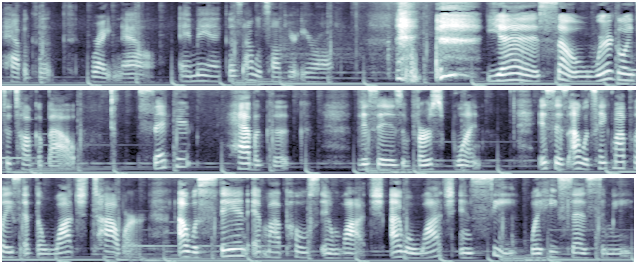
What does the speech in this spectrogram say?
Habakkuk right now. Amen. Because I will talk your ear off. yes, so we're going to talk about Second Habakkuk. This is verse 1. It says, I will take my place at the watchtower. I will stand at my post and watch. I will watch and see what he says to me.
